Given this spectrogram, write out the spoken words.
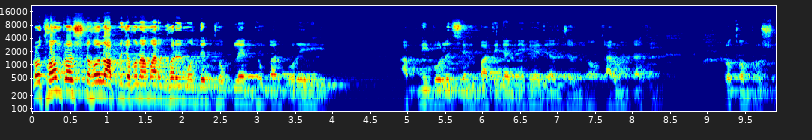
প্রথম প্রশ্ন হলো, আপনি যখন আমার ঘরের মধ্যে ঢুকলেন, ঢোকার পরে আপনি বলেছেন বাতিটা নিভে দেওয়ার জন্য, কারণটা কি? প্রথম প্রশ্ন।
